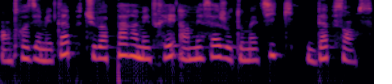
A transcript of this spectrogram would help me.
en troisième étape, tu vas paramétrer un message automatique d'absence.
